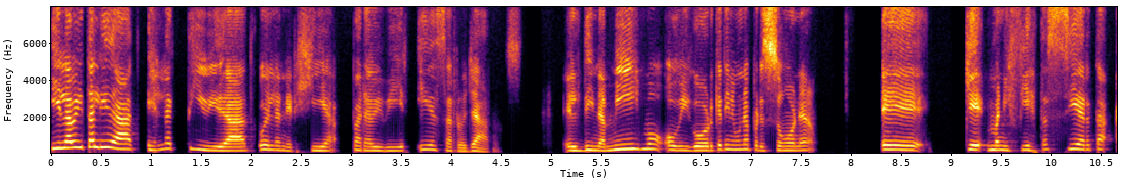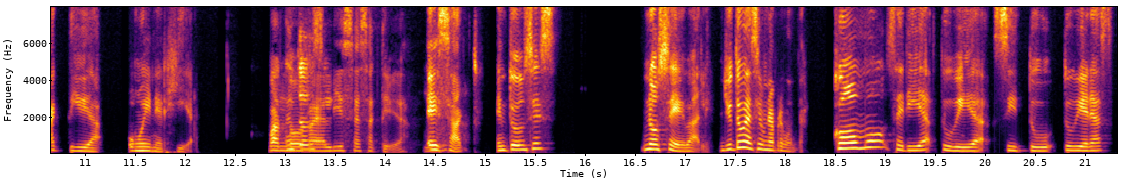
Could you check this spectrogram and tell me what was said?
Y la vitalidad es la actividad o la energía para vivir y desarrollarnos. El dinamismo o vigor que tiene una persona eh, que manifiesta cierta actividad o energía. Cuando realiza esa actividad. Exacto. Entonces, no sé, vale. Yo te voy a hacer una pregunta. ¿Cómo sería tu vida si tú tuvieras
